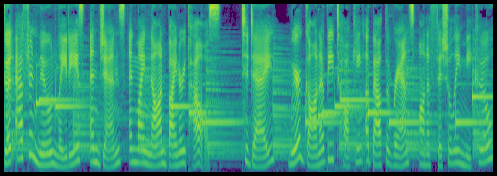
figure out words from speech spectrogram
Good afternoon, ladies and gents, and my non binary pals. Today, we're gonna be talking about the rants on officially Miku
